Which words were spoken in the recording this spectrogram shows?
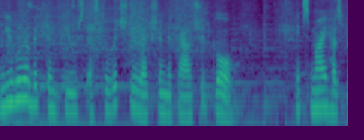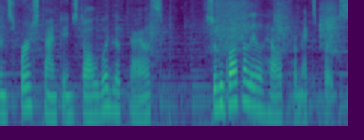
We were a bit confused as to which direction the tile should go. It's my husband's first time to install wood look tiles, so we got a little help from experts.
